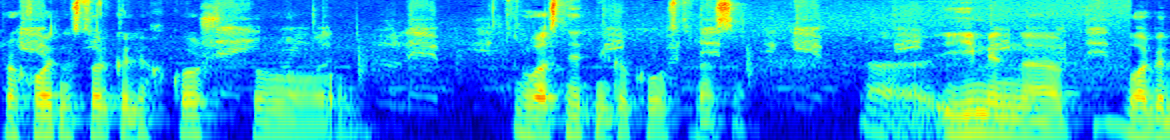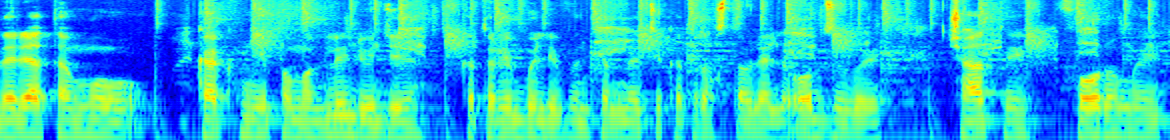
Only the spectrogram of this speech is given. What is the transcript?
проходит настолько легко, что у вас нет никакого стресса. А, и именно благодаря тому, как мне помогли люди, которые были в интернете, которые оставляли отзывы, чаты, форумы,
